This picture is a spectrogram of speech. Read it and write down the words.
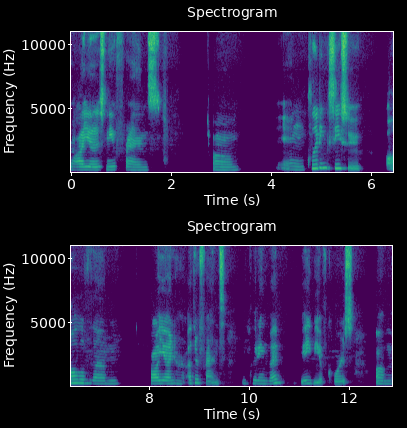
Raya's new friends, um, including Sisu, all of them, Raya and her other friends, including the baby, of course, um,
